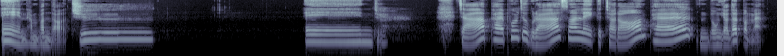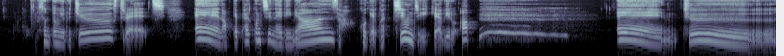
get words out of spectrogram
M 한번 더쭉 N 둘 자, 팔 port de bras Swan Lake처럼 팔 운동 8번만 손등 위로 쭉 stretch. and 어깨 팔꿈치 내리면서 고개 같이 움직일게요. 위로 up. and two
